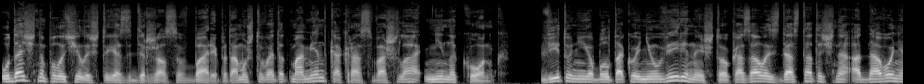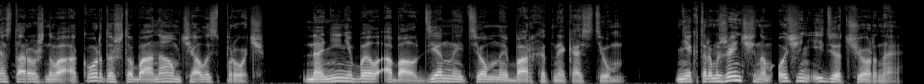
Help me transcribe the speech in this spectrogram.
Удачно получилось, что я задержался в баре, потому что в этот момент как раз вошла Нина Конг. Вид у нее был такой неуверенный, что казалось достаточно одного неосторожного аккорда, чтобы она умчалась прочь. На Нине был обалденный темный бархатный костюм. Некоторым женщинам очень идет черная.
